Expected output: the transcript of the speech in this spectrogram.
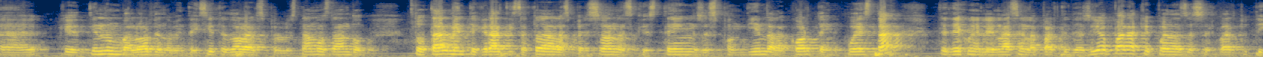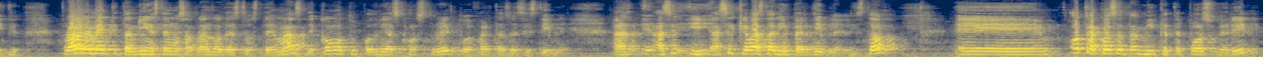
eh, que tiene un valor de 97 dólares, pero lo estamos dando totalmente gratis a todas las personas que estén respondiendo a la corta encuesta. Te dejo el enlace en la parte de arriba para que puedas reservar tu ticket. Probablemente también estemos hablando de estos temas, de cómo tú podrías construir tu oferta irresistible. Así, y, así que va a estar imperdible, ¿listo? Eh, otra cosa también que te puedo sugerir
